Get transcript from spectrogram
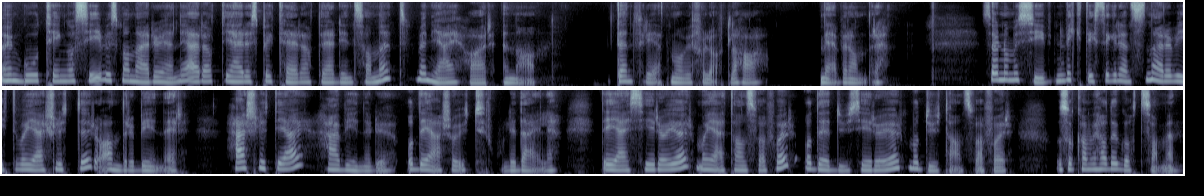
En god ting å si hvis man er uenig, er at jeg respekterer at det er din sannhet, men jeg har en annen. Den friheten må vi få lov til å ha med hverandre. Så er nummer syv, den viktigste grensen er å vite hvor jeg slutter og andre begynner. Her slutter jeg, her begynner du, og det er så utrolig deilig. Det jeg sier og gjør, må jeg ta ansvar for, og det du sier og gjør, må du ta ansvar for. Og så kan vi ha det godt sammen.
